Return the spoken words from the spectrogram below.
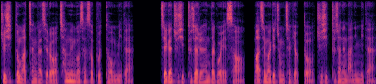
주식도 마찬가지로 참는 것에서부터 옵니다. 제가 주식 투자를 한다고 해서 마지막에 종착역도 주식 투자는 아닙니다.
